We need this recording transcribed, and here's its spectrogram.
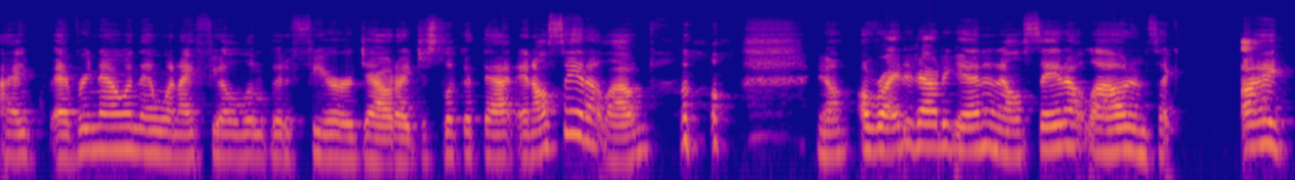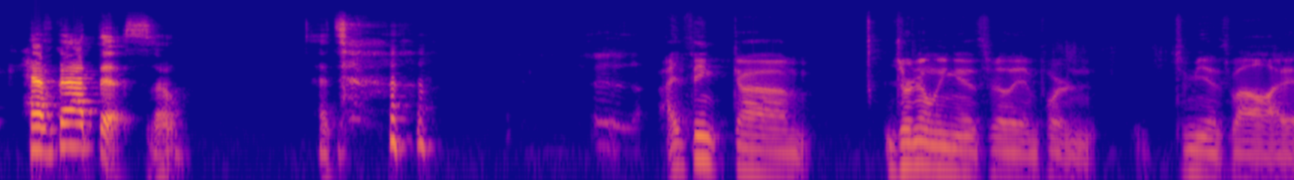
I every now and then when I feel a little bit of fear or doubt, I just look at that and I'll say it out loud. you know, I'll write it out again and I'll say it out loud, and it's like I have got this. So that's. I think um, journaling is really important to me as well. I,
